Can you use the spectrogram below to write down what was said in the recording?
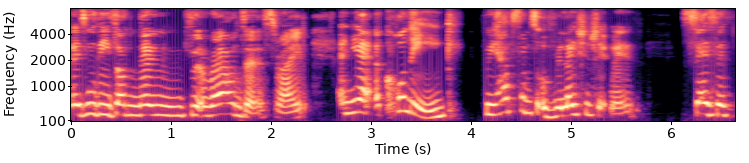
There's all these unknowns around us, right? And yet a colleague we have some sort of relationship with says they've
